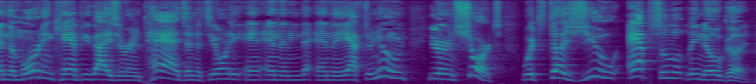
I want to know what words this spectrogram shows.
and the morning camp you guys are in pads, and it's the only, and, and in, the, in the afternoon you're in shorts, which does you absolutely no good.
